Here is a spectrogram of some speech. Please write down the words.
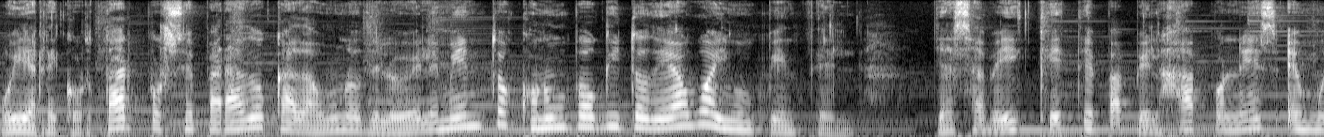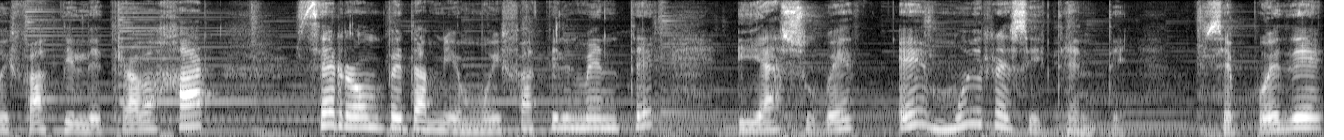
Voy a recortar por separado cada uno de los elementos con un poquito de agua y un pincel. Ya sabéis que este papel japonés es muy fácil de trabajar, se rompe también muy fácilmente y a su vez es muy resistente. Se puede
